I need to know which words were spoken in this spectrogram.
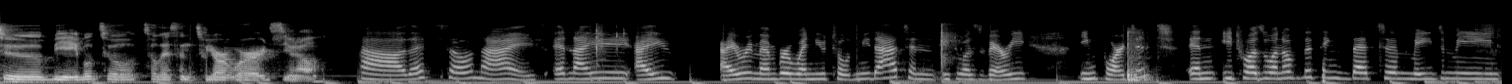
to be able to to listen to your words, you know. Ah, that's so nice. And I I I remember when you told me that, and it was very important. And it was one of the things that uh, made me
